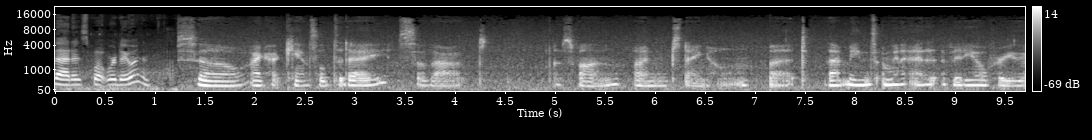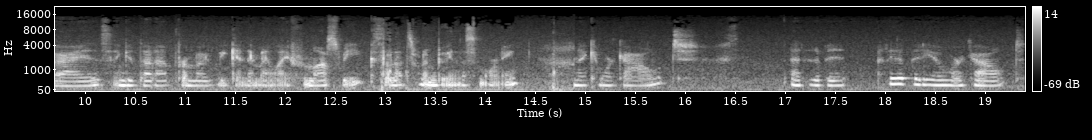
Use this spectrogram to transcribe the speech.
that is what we're doing. So I got canceled today, so that was fun. I'm staying home, but that means I'm gonna edit a video for you guys and get that up from my weekend in my life from last week. So that's what I'm doing this morning. And I can work out, edit a bit, edit a video, work out.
